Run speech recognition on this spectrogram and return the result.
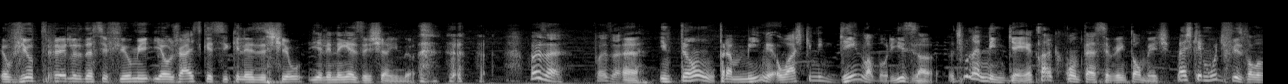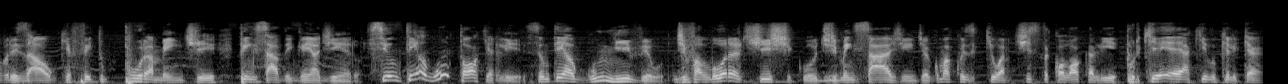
eu vi o trailer desse filme e eu já esqueci que ele existiu e ele nem existe ainda. Pois é, pois é. É. Então, pra mim, eu acho que ninguém valoriza. Tipo, não é ninguém, é claro que acontece eventualmente. Mas acho que é muito difícil valorizar algo que é feito puramente pensado em ganhar dinheiro. Se não tem algum toque ali, se não tem algum nível de valor artístico, de mensagem, de alguma coisa que o artista coloca ali, porque é aquilo que ele quer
